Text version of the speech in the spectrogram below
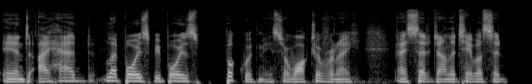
and I had Let Boys Be Boys book with me. So I walked over and I, and I set it down on the table. I said,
